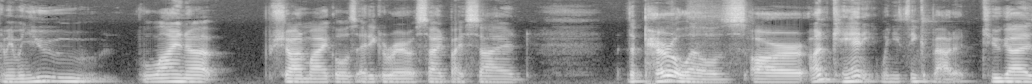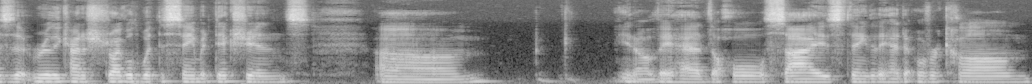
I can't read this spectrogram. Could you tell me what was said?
I mean, when you line up Shawn Michaels, Eddie Guerrero side by side, the parallels are uncanny when you think about it. Two guys that really kind of struggled with the same addictions. Um, you know, they had the whole size thing that they had to overcome.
